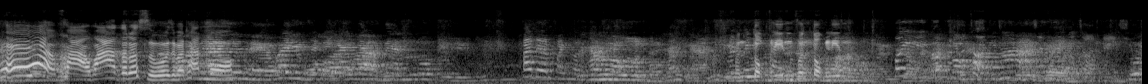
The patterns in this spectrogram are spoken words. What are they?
แท้ฝ่าว่าตระสูจะประทันโมถ้า เดินไปก่อนนะฝนตกลินฝนตกลินเฮ้ยรถเขาจอดที่นี่ใช่ไหมจอดไหนใช่ไหม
